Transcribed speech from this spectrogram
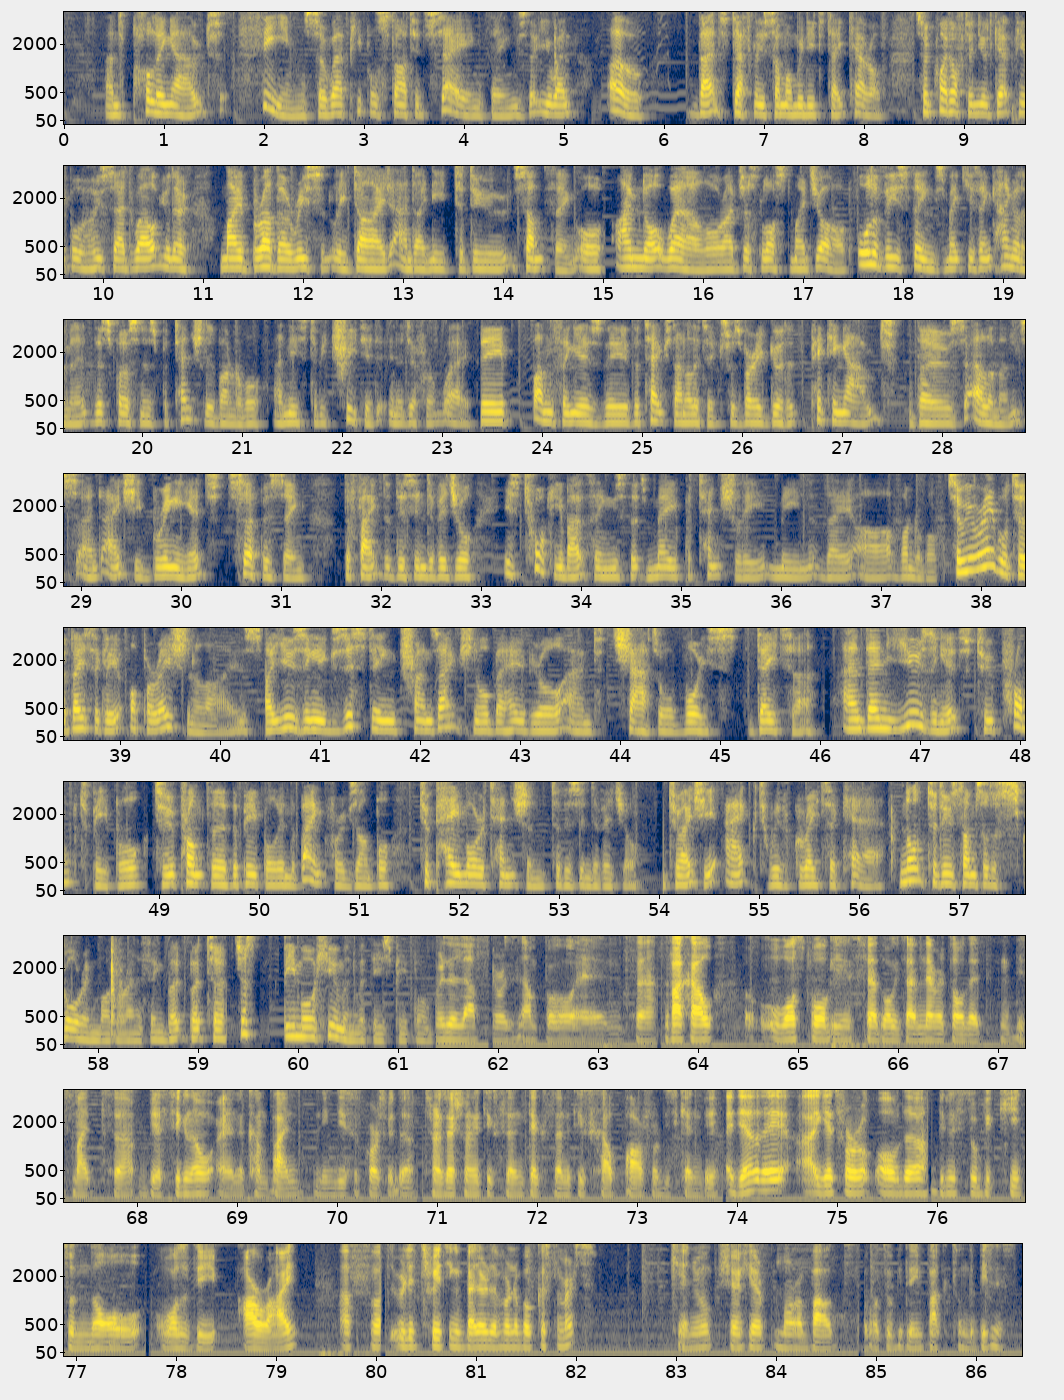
and pulling out themes. So, where people started saying things that you went, oh, that's definitely someone we need to take care of. So, quite often you'd get people who said, well, you know, my brother recently died and I need to do something, or I'm not well, or I've just lost my job. All of these things make you think, hang on a minute, this person is potentially vulnerable and needs to be treated in a different way. The fun thing is, the, the text analytics was very good at picking out those elements and actually bringing it, surfacing the fact that this individual is talking about things that may potentially mean they are vulnerable. So we were able to basically operationalize by using existing transactional, behavioral, and chat or voice data and then using it to prompt people, to prompt the, the people in the bank, for example, to pay more attention to this individual, to actually act with greater care, not to do some sort of scoring model or anything, but but to just be more human with these people. Really love your example and uh, the fact how WASP is Fed logins, I've never thought that this might uh, be a signal and combining this, of course, with the transaction analytics and text analytics, how powerful this can be. At the end of the day, I guess for all the business to be key to know was the ROI of uh, really treating better the vulnerable customers. Can you share here more about what will be the impact on the business?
